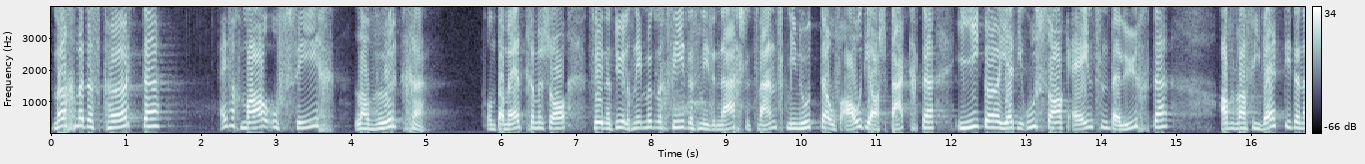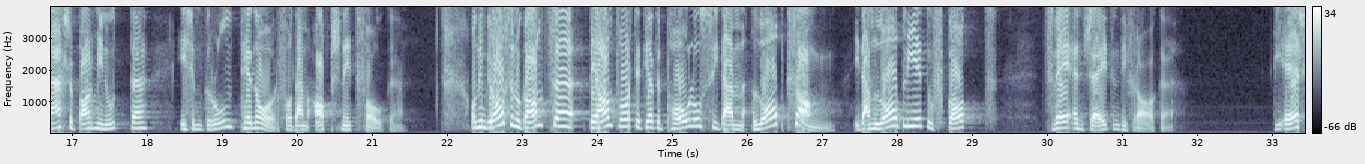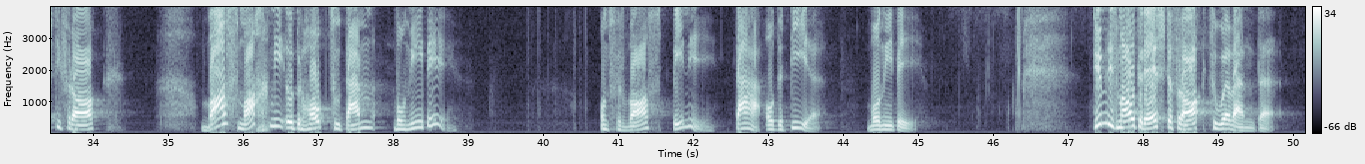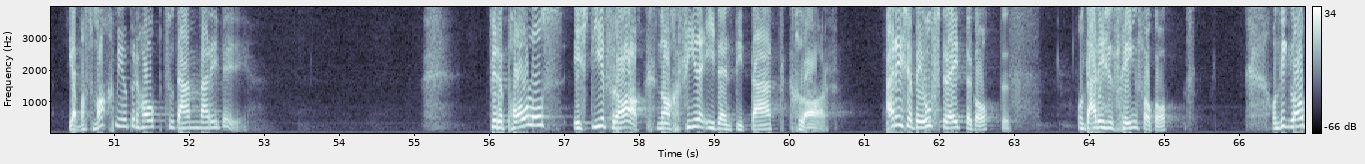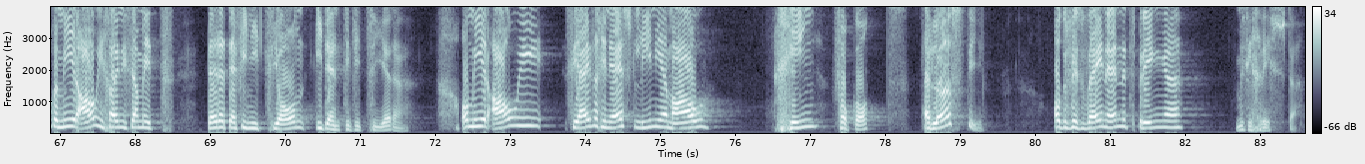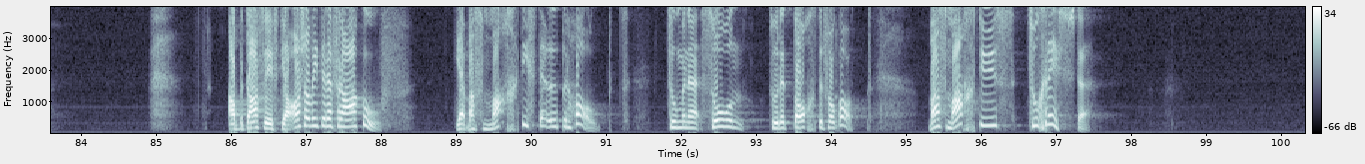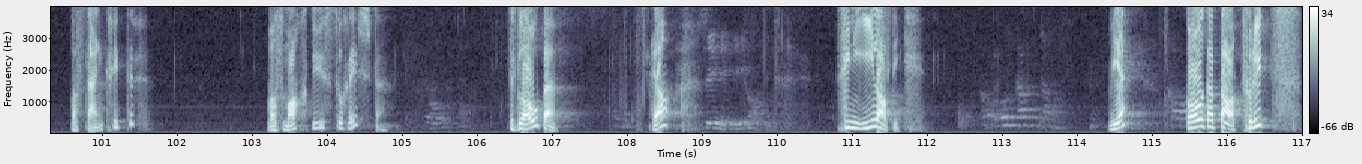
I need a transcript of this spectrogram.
Möchten wir das Gehörte einfach mal auf sich wirken und da merken wir schon, es wird natürlich nicht möglich sein, dass wir in den nächsten 20 Minuten auf all die Aspekte eingehen, jede Aussage einzeln beleuchten. Aber was ich wette in den nächsten paar Minuten, ist im Grundtenor von diesem Abschnitt folgen. Und im Großen und Ganzen beantwortet ja der Paulus in diesem Lobgesang, in diesem Loblied auf Gott, zwei entscheidende Fragen. Die erste Frage, was macht mich überhaupt zu dem, wo ich bin? Und für was bin ich? Der oder die, wo ich bin? Tun wir uns mal der ersten Frage zuwenden. Ja, was macht mich überhaupt zu dem, wer ich bin? Für den Paulus ist diese Frage nach seiner Identität klar. Er ist ein Beauftragter Gottes. Und er ist ein Kind von Gott. Und ich glaube, wir alle können uns ja mit dieser Definition identifizieren. Und wir alle sind einfach in erster Linie mal Kind von Gott. Erlöste. Oder für es auf einen Ende zu bringen, wir sind Christen. Aber das wirft ja auch schon wieder eine Frage auf. Ja, was macht es denn überhaupt zu einem Sohn, zu einer Tochter von Gott? Was macht uns zu Christen? Was denkt ihr? Was macht uns zu Christen? Der Glaube. Ja. Seine Einladung. Wie? Golgatha, das Kreuz.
